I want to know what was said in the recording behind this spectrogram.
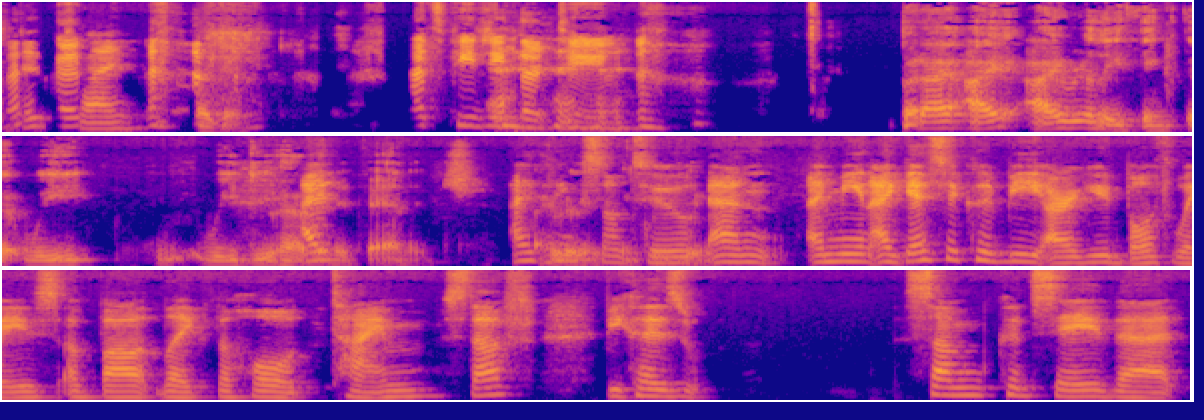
that's it's good. Fine. Okay. that's PG 13. but I, I, I really think that we we do have I, an advantage. I think I really so think too. And I mean, I guess it could be argued both ways about like the whole time stuff because some could say that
